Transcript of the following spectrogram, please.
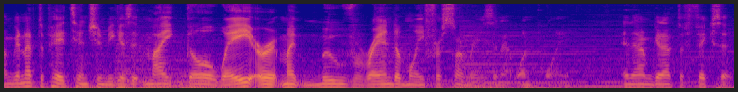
I'm gonna have to pay attention because it might go away or it might move randomly for some reason at one point. And then I'm gonna have to fix it.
